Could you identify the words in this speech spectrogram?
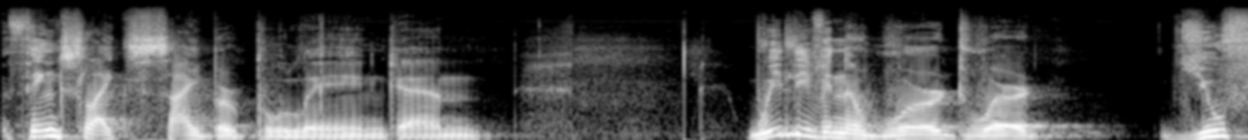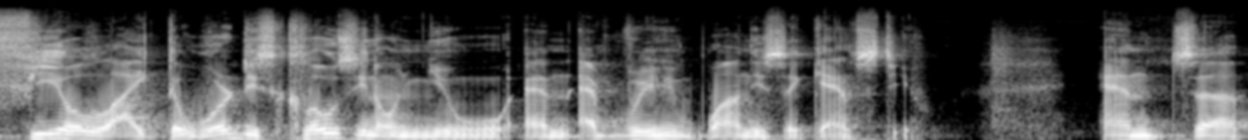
things like cyberbullying and we live in a world where you feel like the world is closing on you and everyone is against you. And uh,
